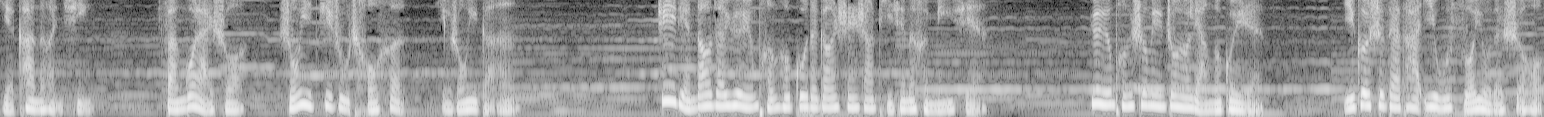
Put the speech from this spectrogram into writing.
也看得很轻。反过来说，容易记住仇恨，也容易感恩。”这一点倒在岳云鹏和郭德纲身上体现的很明显。岳云鹏生命中有两个贵人，一个是在他一无所有的时候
